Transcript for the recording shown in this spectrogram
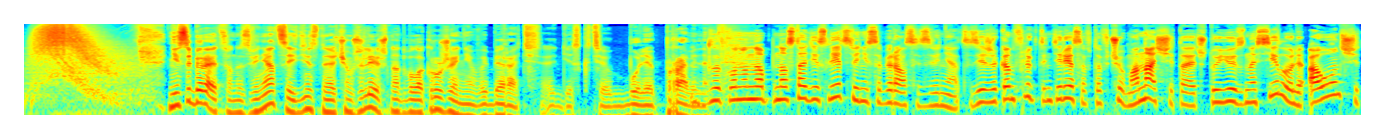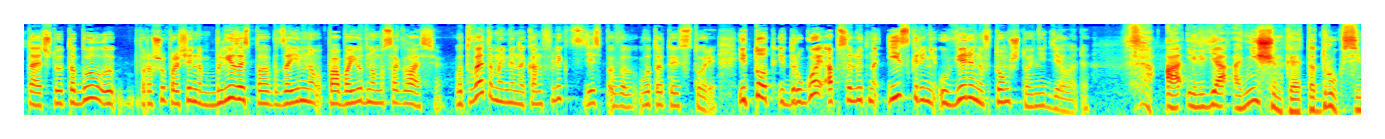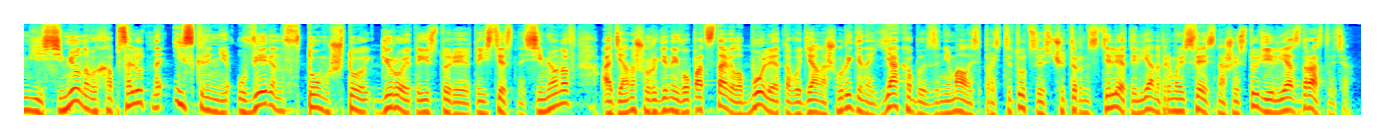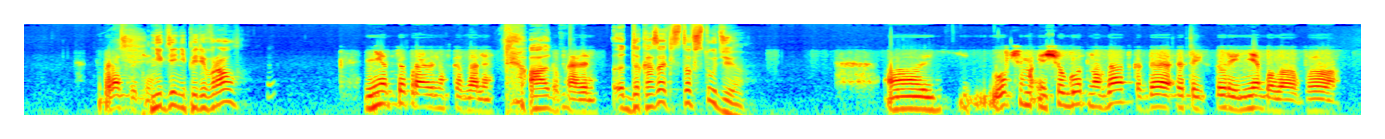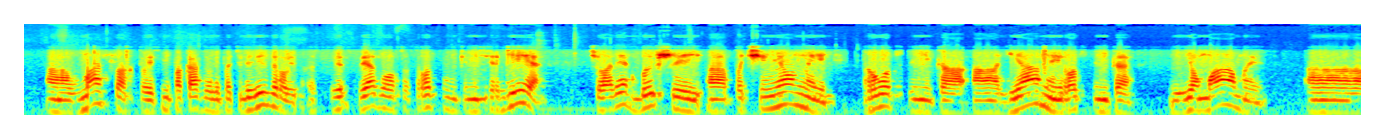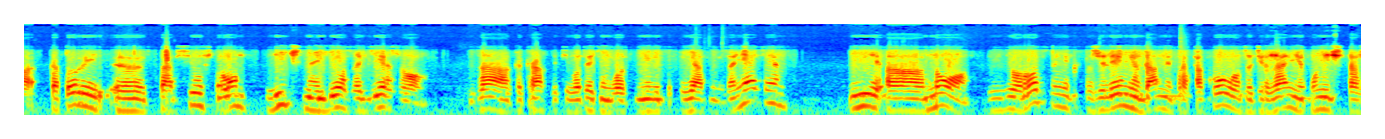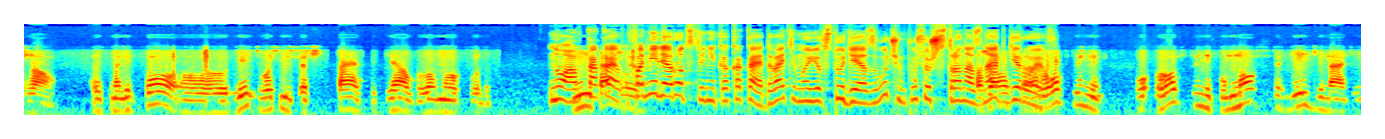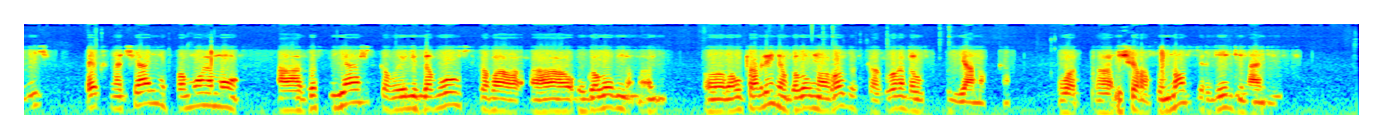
Не собирается он извиняться. Единственное, о чем жалеешь, надо было окружение выбирать, э, дескать, более правильное. Так он на, на стадии следствия не собирался извиняться. Здесь же конфликт интересов-то в чем? Она считает, что ее изнасиловали, а он считает, что это был, э, прошу прощения, близость по взаимному, по обоюдному согласию. Вот в этом именно конфликт здесь, э, вот, вот этой истории. И тот, и другой абсолютно искренне уверены в том, что они делали. А Илья Онищенко, это друг семьи Семеновых, абсолютно искренне уверен в том, что герой этой истории это, естественно, Семенов, а Диана Шурыгина его подставила. Более того, Диана Шурыгина якобы занималась проституцией с 14 лет. Илья на прямой связи с нашей студией. Илья, здравствуйте. Здравствуйте. Нигде не переврал? Нет, все правильно сказали. А Все правильно. доказательства в студию? А, В общем, еще год назад, когда этой истории не было в, в массах, то есть не показывали по телевизору, св- связывался с родственниками Сергея, человек, бывший а, подчиненный родственника а, Дианы и родственника ее мамы, а, который э, сообщил, что он лично ее задерживал за как раз-таки вот этим вот нелицеприятным занятием. И, но ее родственник, к сожалению, данный протокол о задержании уничтожал. То есть налицо э, 286 статья Уголовного кодекса. Ну, а И какая также- фамилия родственника какая? Давайте мы ее в студии озвучим, пусть уж страна знает героев. Родственник, родственник Умнов Сергей Геннадьевич, экс-начальник, по-моему, а, Засвияжского или Заволжского а, уголовного а, управления уголовного розыска города Ульяновска. Вот, а, еще раз, Умнов Сергей Геннадьевич.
